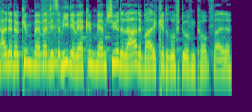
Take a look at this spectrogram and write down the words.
Alter, da kommt mir immer dieser Video, wer kommt mir am Schür der Ladebalken drauf, du auf den Kopf, Alter.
